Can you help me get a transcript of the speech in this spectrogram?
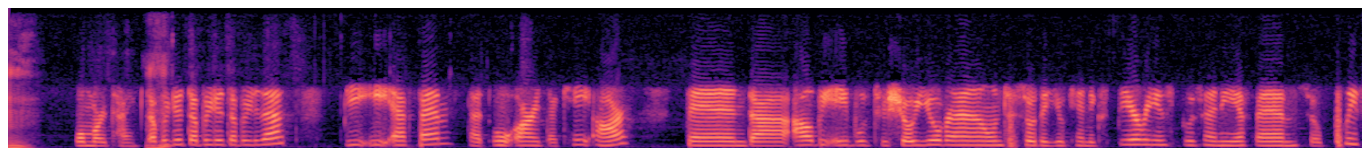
Mm. one more time Mm-hmm. www.befm.or.kr then uh, I'll be able to show you around so that you can experience Busan FM. So please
